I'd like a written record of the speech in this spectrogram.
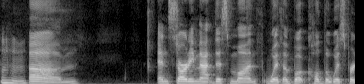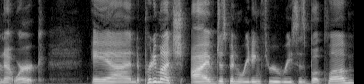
Mm-hmm. um and starting that this month with a book called The Whisper Network. And pretty much I've just been reading through Reese's book club.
